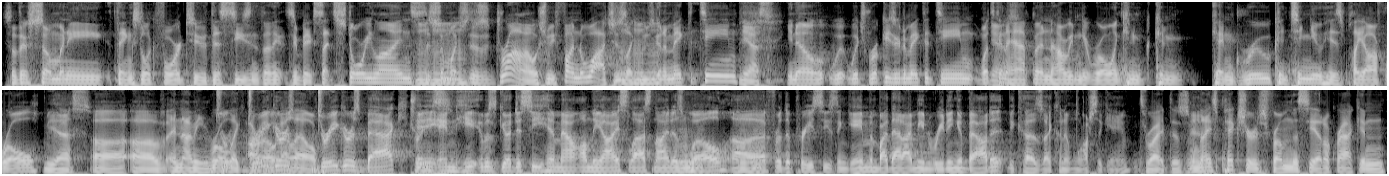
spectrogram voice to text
So there's so many things to look forward to this season. I think it's gonna be exciting. Storylines. There's so much. There's drama, which will be fun to watch. It's like who's gonna make the team. Yes. You know which rookies are gonna make the team. What's gonna happen? How are we gonna get rolling? Can can can Gru continue his playoff role? Yes. Uh, of and I mean role like Driedger's, R-O-L-L. Driedger's back, and, and he, it was good to see him out on the ice last night Mm-hmm. as well uh, for the preseason game. And by that I mean reading about it because I couldn't watch the game. That's right. There's some nice pictures from the Seattle Kraken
